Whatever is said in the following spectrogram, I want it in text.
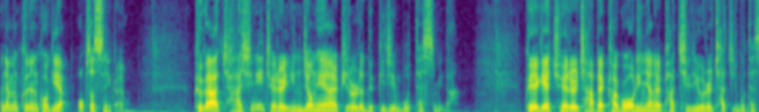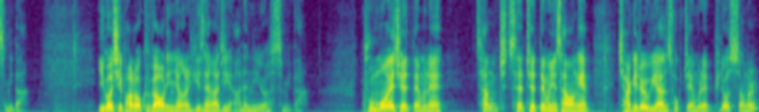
왜냐하면 그는 거기에 없었으니까요. 그가 자신이 죄를 인정해야 할 필요를 느끼지 못했습니다. 그에게 죄를 자백하고 어린 양을 바칠 이유를 찾지 못했습니다. 이것이 바로 그가 어린 양을 희생하지 않은 이유였습니다. 부모의 죄 때문에 상, 죄 때문인 상황에 자기를 위한 속죄물의 필요성을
